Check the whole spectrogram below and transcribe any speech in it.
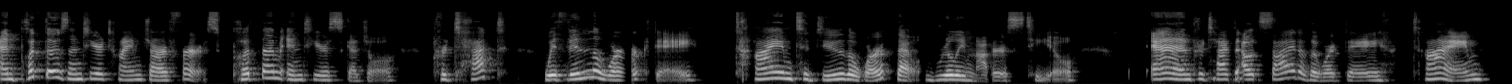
And put those into your time jar first. Put them into your schedule. Protect within the workday time to do the work that really matters to you and protect mm-hmm. outside of the workday time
